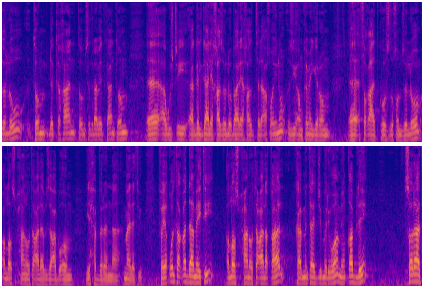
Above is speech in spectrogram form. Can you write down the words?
ዘለዉ እቶም ደቅኻን እቶም ስድራ ቤትካን እቶም ኣብ ውሽጢ ኣገልጋሊኻ ዘሎ ባርያኻ እተ ኮይኑ እዚኦም ከመይ ገሮም ፍቓድ ክወስዱ ከም ዘለዎም ኣላ ስብሓን ወተላ ብዛዕባኦም ይሕብረና ማለት እዩ ፈየቁል ታቀዳመይቲ ኣላ ስብሓን ወተላ ቃል ካብ ምንታይ ጅምርዎ ምን ቀብሊ ሰላት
